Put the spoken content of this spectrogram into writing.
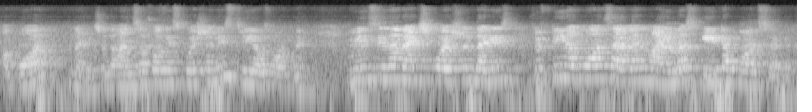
upon 9. So the answer for this question is 3 upon 9. We will see the next question that is 15 upon 7 minus 8 upon 7.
